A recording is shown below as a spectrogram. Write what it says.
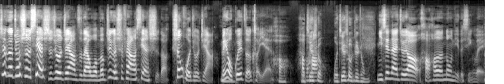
这个就是现实就是这样子的，我们这个是非常现实的，生活就是这样，没有规则可言。好，好不好我接受，我接受这种。你现在就要好好的弄你的行为，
